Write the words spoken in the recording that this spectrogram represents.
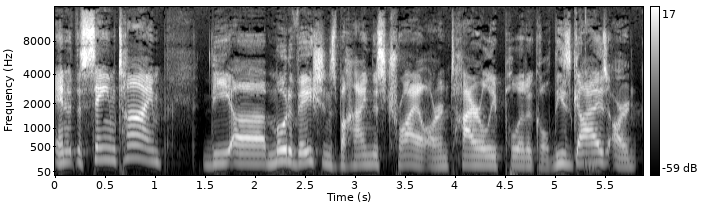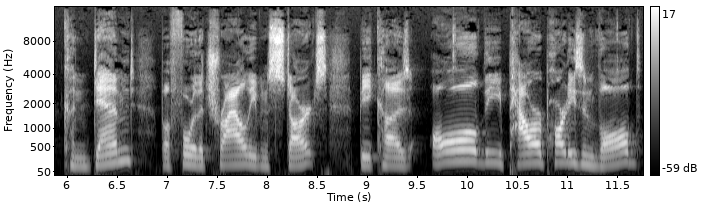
and at the same time. The uh, motivations behind this trial are entirely political. These guys are condemned before the trial even starts because all the power parties involved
